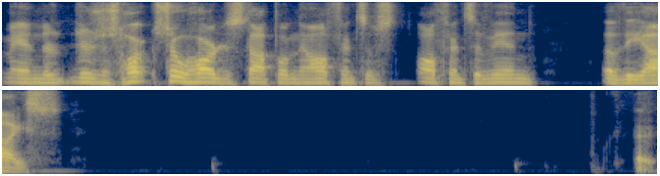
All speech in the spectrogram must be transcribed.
man, they're, they're just hard, so hard to stop on the offensive offensive end of the ice. But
